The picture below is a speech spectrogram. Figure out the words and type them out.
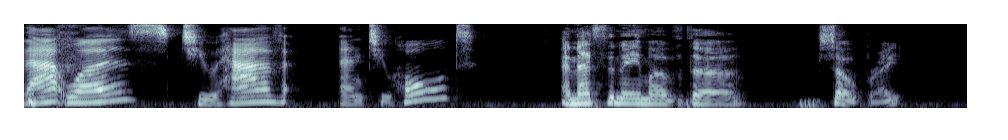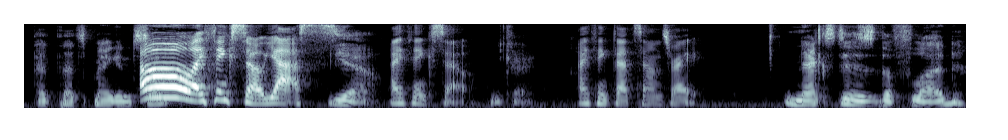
that was to have and to hold. And that's the name of the soap, right? That, that's Megan's soap? Oh, I think so. Yes. Yeah. I think so. Okay. I think that sounds right. Next is The Flood.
